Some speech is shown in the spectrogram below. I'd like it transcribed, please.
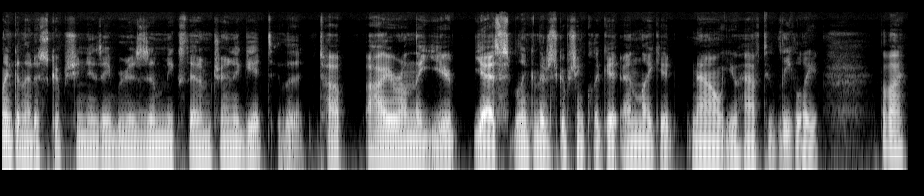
Link in the description is a Brazil mix that I'm trying to get the top higher on the year. Yes, link in the description. Click it and like it. Now you have to legally. Bye bye.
